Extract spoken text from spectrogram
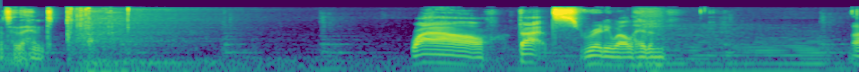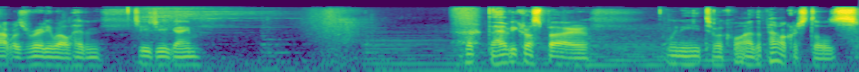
That's the hint. Wow, that's really well hidden. That was really well hidden. GG game. The heavy crossbow we need to acquire the power crystals.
